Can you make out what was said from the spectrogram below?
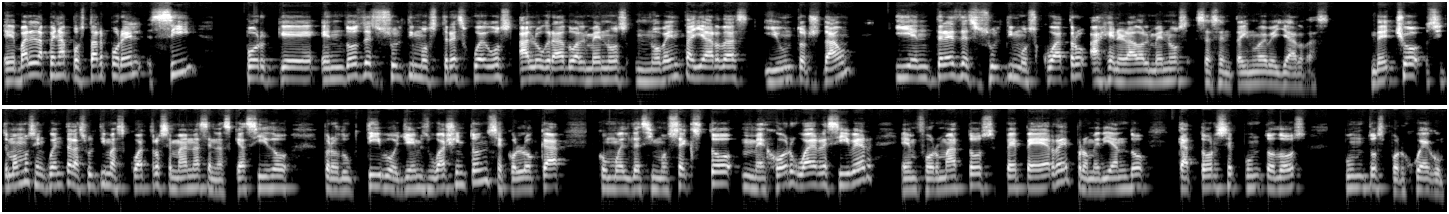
eh, vale la pena apostar por él, sí, porque en dos de sus últimos tres juegos ha logrado al menos 90 yardas y un touchdown y en tres de sus últimos cuatro ha generado al menos 69 yardas. De hecho, si tomamos en cuenta las últimas cuatro semanas en las que ha sido productivo James Washington, se coloca como el decimosexto mejor wide receiver en formatos PPR, promediando 14.2 puntos por juego.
